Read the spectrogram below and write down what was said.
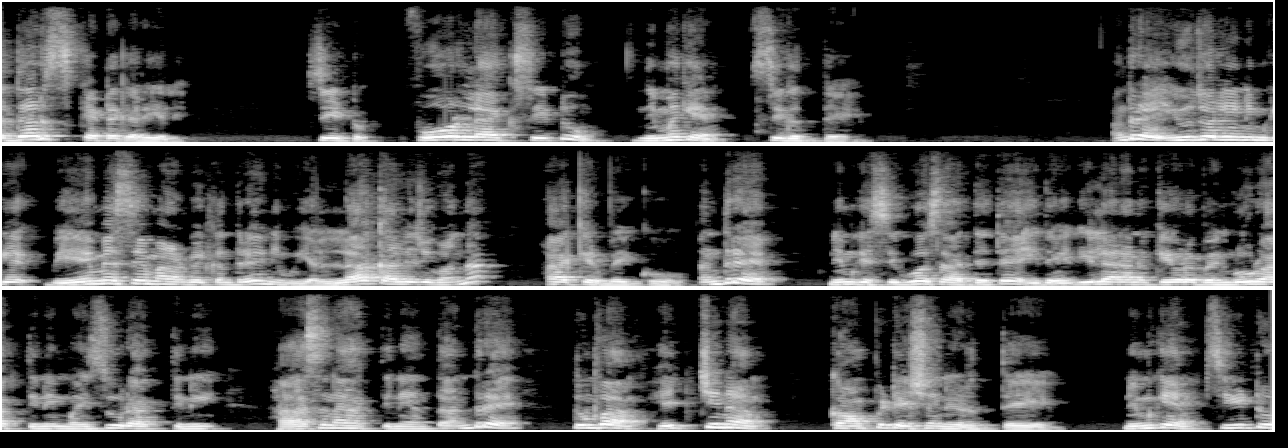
ಅದರ್ಸ್ ಕ್ಯಾಟಗರಿಯಲ್ಲಿ ಸೀಟು ಫೋರ್ ಲ್ಯಾಕ್ ಸೀಟು ನಿಮಗೆ ಸಿಗುತ್ತೆ. ಅಂದರೆ ಯೂಶಲಿ ನಿಮಗೆ ಬಿ ಎಂ ಎಸ್ ಎ ಮಾಡಬೇಕಂದ್ರೆ ನೀವು ಎಲ್ಲ ಕಾಲೇಜುಗಳನ್ನ ಹಾಕಿರಬೇಕು. ಅಂದರೆ ನಿಮಗೆ ಸಿಗುವ ಸಾಧ್ಯತೆ ಇದೆ. ಇಲ್ಲ, ನಾನು ಕೇವಲ ಬೆಂಗಳೂರು ಹಾಕ್ತೀನಿ, ಮೈಸೂರು ಹಾಕ್ತೀನಿ, ಹಾಸನ ಹಾಕ್ತೀನಿ ಅಂತ ಅಂದರೆ ತುಂಬ ಹೆಚ್ಚಿನ ಕಾಂಪಿಟೇಷನ್ ಇರುತ್ತೆ. ನಿಮಗೆ ಸೀಟು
